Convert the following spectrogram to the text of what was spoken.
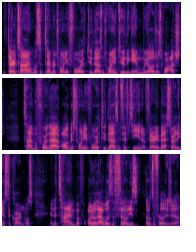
The third time was September 24th, 2022, the game we all just watched. Time before that, August 24th, 2015, a very bad start against the Cardinals. And the time before, oh no, that was the Phillies. That was the Phillies, yeah.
